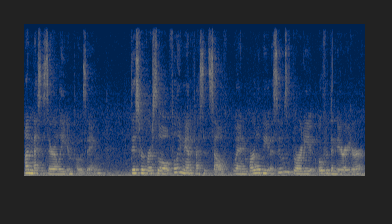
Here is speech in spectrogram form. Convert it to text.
unnecessarily imposing. This reversal fully manifests itself when Bartleby assumes authority over the narrator,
